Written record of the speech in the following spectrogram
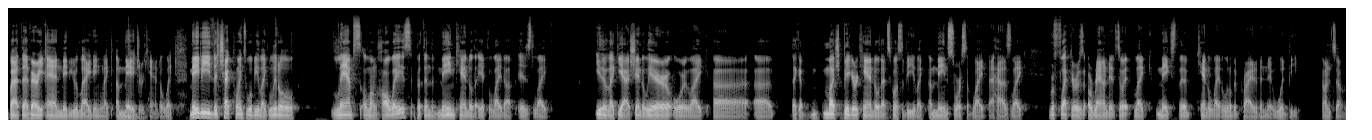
but at the very end, maybe you're lighting like a major candle. Like maybe the checkpoints will be like little lamps along hallways, but then the main candle that you have to light up is like either like yeah, a chandelier or like uh uh like a much bigger candle that's supposed to be like a main source of light that has like reflectors around it so it like makes the candle light a little bit brighter than it would be on its own.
